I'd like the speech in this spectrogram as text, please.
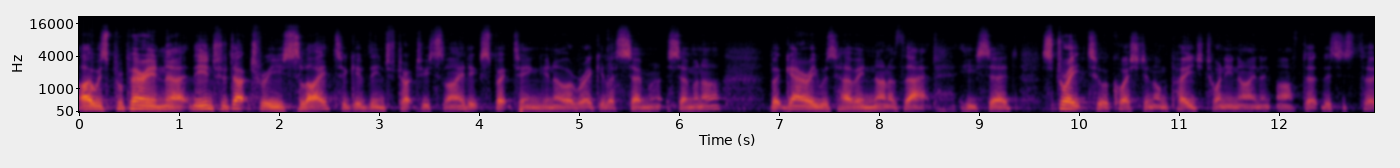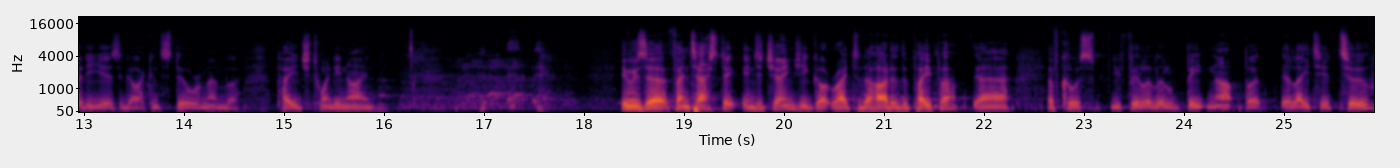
I was preparing uh, the introductory slide to give the introductory slide, expecting, you know, a regular sem- seminar. But Gary was having none of that. He said straight to a question on page 29. And after, this is 30 years ago, I can still remember page 29. It was a fantastic interchange. He got right to the heart of the paper. Uh, of course, you feel a little beaten up, but elated too,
